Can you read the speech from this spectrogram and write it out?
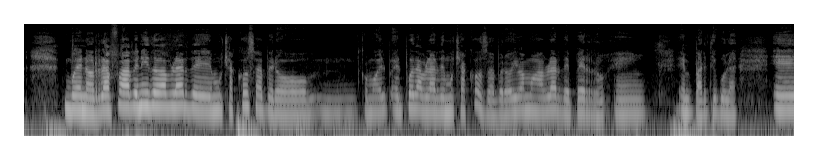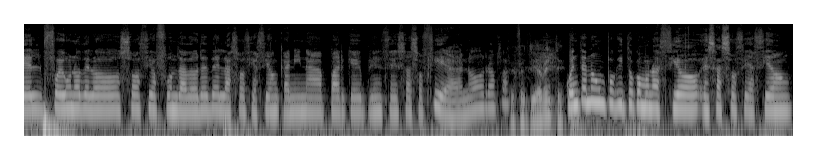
bueno, Rafa ha venido a hablar de muchas cosas, pero mm, como él, él, puede hablar de muchas cosas, pero hoy vamos a hablar de perros en, en particular. Él fue uno de los socios fundadores de la Asociación Canina Parque Princesa Sofía, ¿no, Rafa? Efectivamente. Cuéntanos un poquito cómo nació esa asociación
